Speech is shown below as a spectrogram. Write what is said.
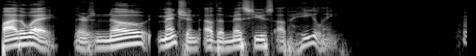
By the way, there's no mention of the misuse of healing. Hmm.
